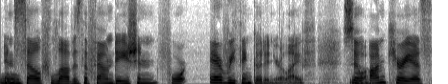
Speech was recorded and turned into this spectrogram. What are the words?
mm. and self love is the foundation for everything good in your life. So yeah. I'm curious,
